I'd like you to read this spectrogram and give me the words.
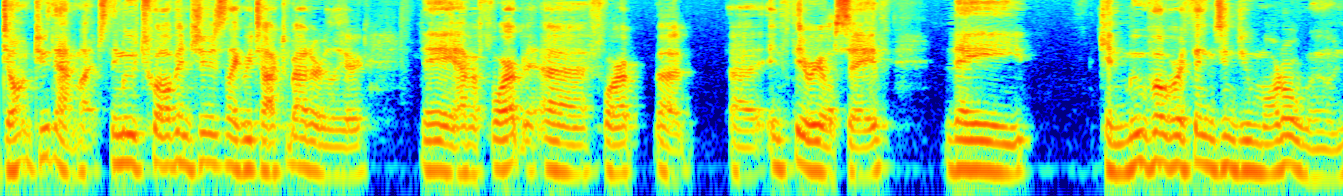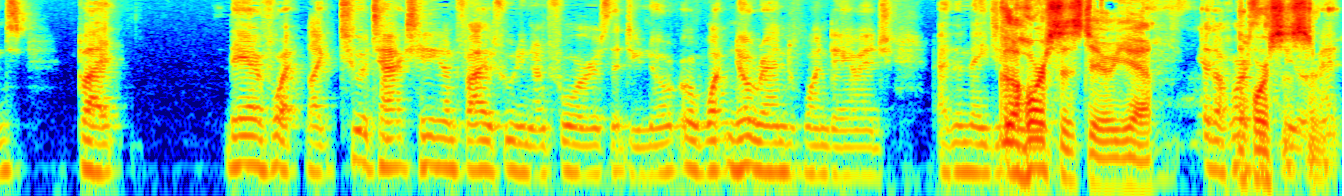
don't do that much. They move 12 inches, like we talked about earlier. They have a four uh, four uh, uh, ethereal save. They can move over things and do mortal wounds, but they have what like two attacks hitting on fives, wounding on fours that do no or what no rend, one damage, and then they do The horses do, yeah. yeah, the horses, horses do it.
